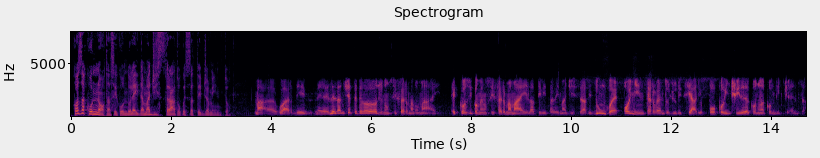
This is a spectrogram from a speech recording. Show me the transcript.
Cosa connota secondo lei da magistrato questo atteggiamento? Ma eh, guardi, eh, le lancette dell'orologio non si fermano mai e così come non si ferma mai l'attività dei magistrati. Dunque ogni intervento giudiziario può coincidere con una contingenza.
